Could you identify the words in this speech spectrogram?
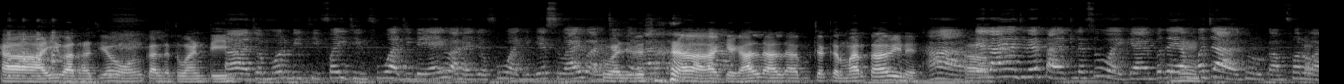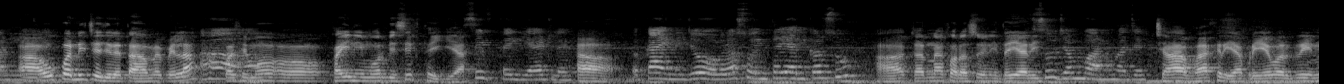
હા એ વાત સાચી હો અંકલ ને તું આંટી. હા જો મોરબી થી ફઈજી ને ફુવાજી બે આવ્યા હે જો ફુવાજી બેસવા આવ્યા ફુવાજી ચક્કર બેસ- હા કે હાલ હાલ ચક્કર મારતા આવીને. હા હા. પેલા અહીંયા જ રહેતા એટલે શું હોય કે બધા આમ મજા આવે થોડુંક આમ ફરવાની હા ઉપર નીચે જ રહેતા અમે પેલા. પછી ફઈ ની મોરબી શિફ્ટ થઈ ગયા. શિફ્ટ થઈ ગયા એટલે. હા. તો કાઈ નહીં જો હવે રસોઈની તૈયારી કરશું? હા કર નાખો રસોઈની તૈયારી. શું જમવાનું આજે? ચા ભાખરી આપણે એવરગ્રીન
